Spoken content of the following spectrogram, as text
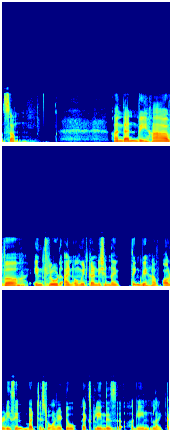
sum. And then we have uh, include and omit condition. I think we have already seen, but just wanted to explain this uh, again. Like,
